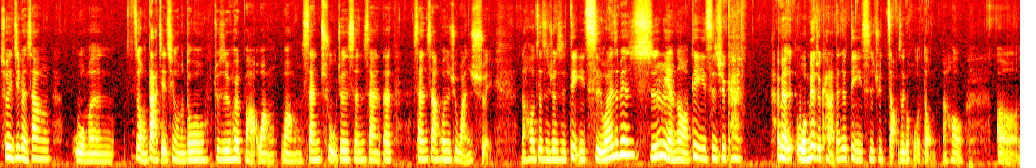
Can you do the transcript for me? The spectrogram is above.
所以基本上我们这种大节庆，我们都就是会跑往往山处，就是深山呃山上，或者去玩水。然后这次就是第一次，我来这边十年哦，嗯、第一次去看。哎，没有，就我没有去看了，但就第一次去找这个活动，然后呃，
